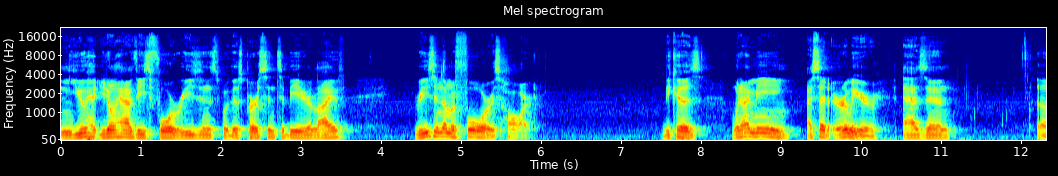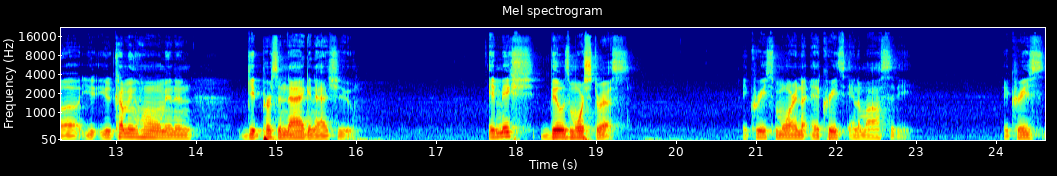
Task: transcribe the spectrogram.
you ha- you don't have these four reasons for this person to be in your life. Reason number four is hard. Because when I mean, I said earlier, as in uh, you, you're coming home and then get person nagging at you. It makes builds more stress. It creates more. It creates animosity. It creates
